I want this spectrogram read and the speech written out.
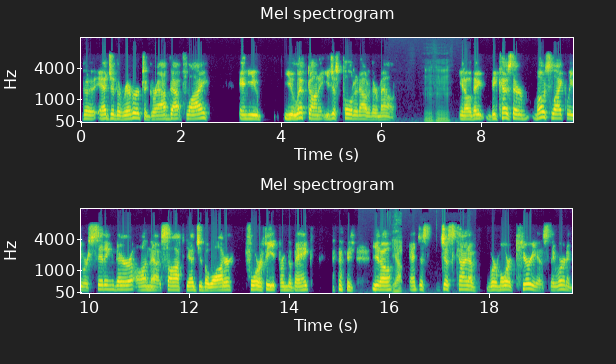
the edge of the river to grab that fly and you you lift on it, you just pulled it out of their mouth. Mm-hmm. you know they because they're most likely were sitting there on that soft edge of the water four feet from the bank you know, Yep. and just just kind of were more curious. They weren't a.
